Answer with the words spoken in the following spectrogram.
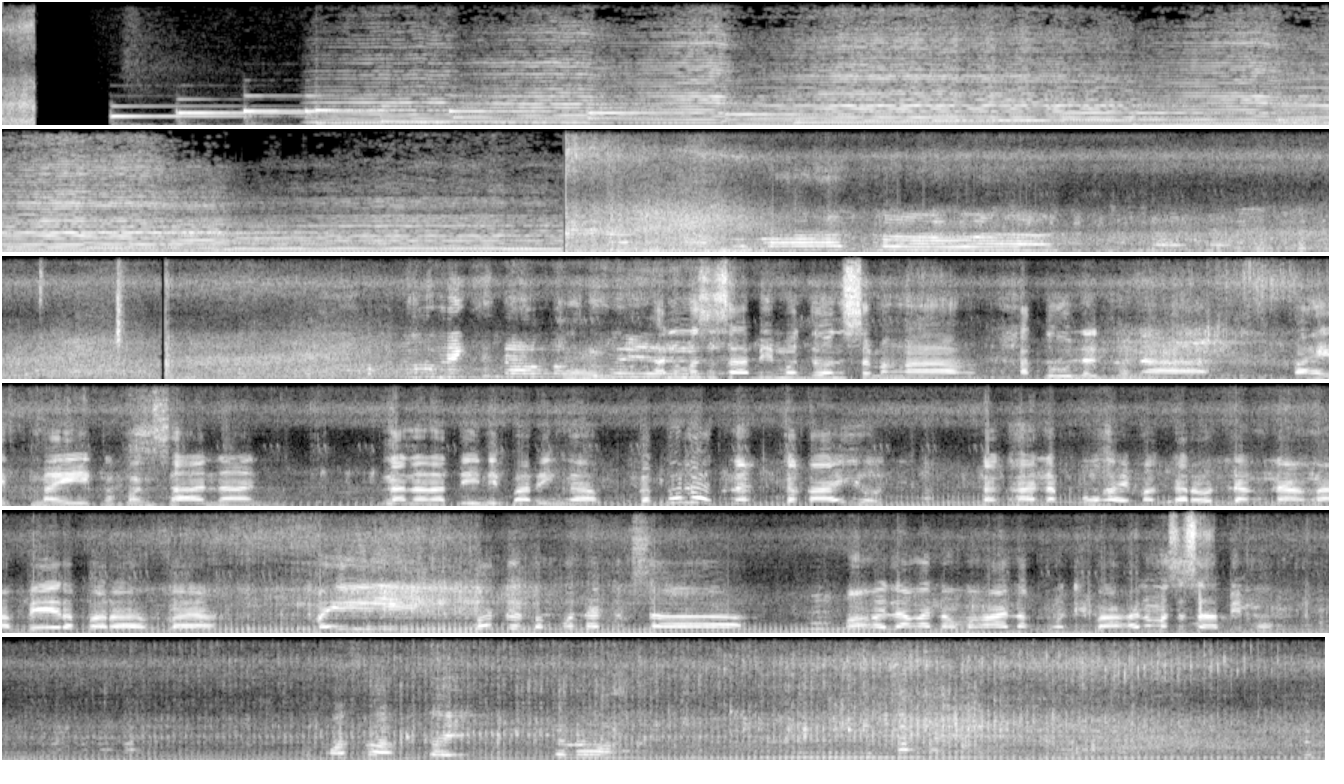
Mm, ano masasabi mo doon sa mga katulad mo na kahit may kapansanan, nananatili pa rin uh, katulad, nagkakayon, naghanap buhay, magkaroon lang ng ah, pera para ma, may badal, magpunta dun sa mga kailangan ng mga anak mo, di ba? Ano masasabi mo? Masabi kay ano,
